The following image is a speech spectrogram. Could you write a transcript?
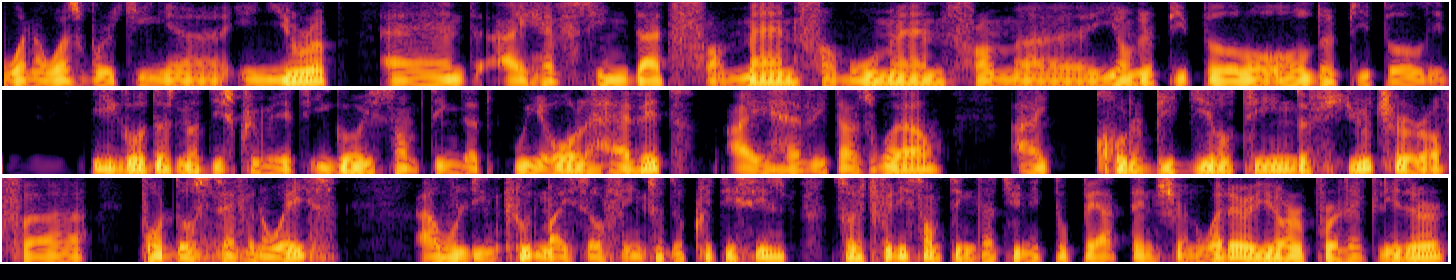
when I was working uh, in Europe. And I have seen that from men, from women, from uh, younger people or older people. It, ego does not discriminate. Ego is something that we all have it. I have it as well. I could be guilty in the future of uh, for those seven ways. I will include myself into the criticism. So it's really something that you need to pay attention, whether you're a project leader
